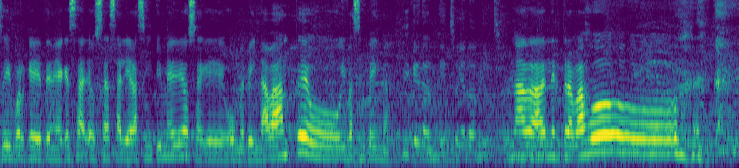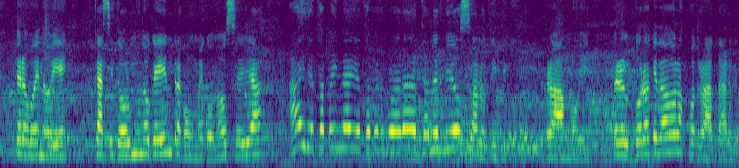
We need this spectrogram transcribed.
Sí, porque tenía que salir, o sea, salía a las cinco y media, o sea que o me peinaba antes o iba sin peinar. ¿Y qué te han dicho? ¿Qué te han dicho? Nada, en el trabajo, pero bueno, bien, casi todo el mundo que entra, como me conoce ya, ay, ya está peinada, ya está perforada, está nerviosa, lo típico. Pero vamos bien. Pero el coro ha quedado a las 4 de la tarde.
